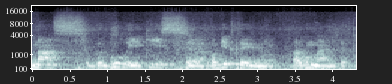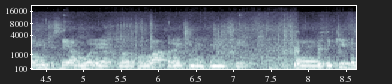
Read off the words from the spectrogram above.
в нас би були якісь е, об'єктивні аргументи, в тому числі я говорю як е, голова тарифної комісії, е, які би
